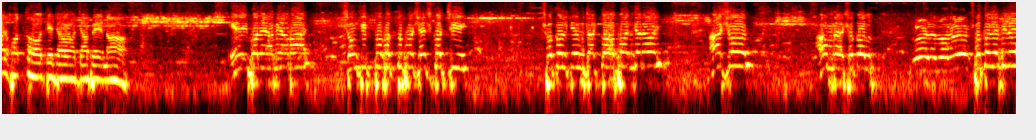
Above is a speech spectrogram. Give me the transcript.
আর হত্যা হতে দেওয়া যাবে না। এই বলে আমি আমার সংক্ষিপ্ত বক্তব্য শেষ করছি। সকলকে উদার্ত আহ্বান জানাই। আসুন, আমরা সকল সকলে মিলে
